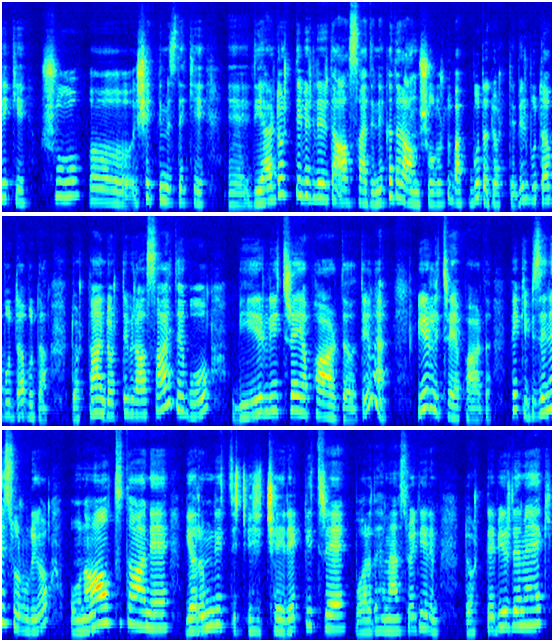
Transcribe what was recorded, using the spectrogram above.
Peki şu e, şeklimizdeki e, diğer dörtte birleri de alsaydı ne kadar almış olurdu? Bak bu da dörtte bir, bu da, bu da, bu da. Dört tane dörtte bir alsaydı bu bir litre yapardı değil mi? Bir litre yapardı. Peki bize ne soruluyor? 16 tane yarım litre, çeyrek litre. Bu arada hemen söyleyelim. Dörtte bir demek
